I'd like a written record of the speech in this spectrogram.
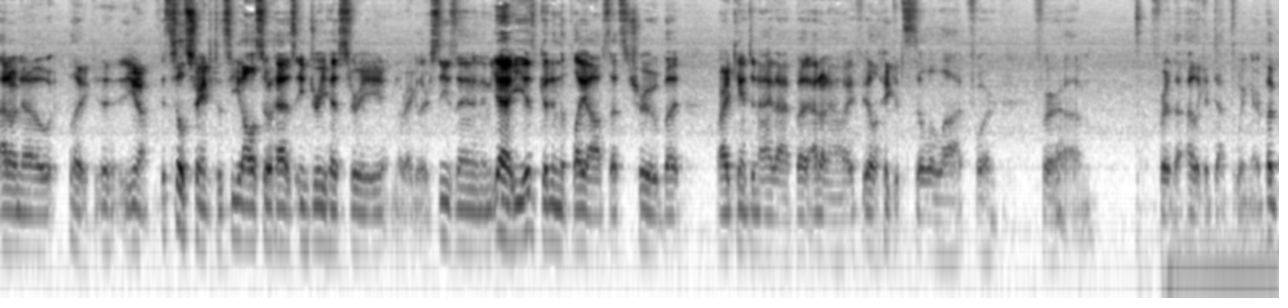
I don't know, like, uh, you know, it's still strange because he also has injury history in the regular season, and yeah, he is good in the playoffs. That's true, but or I can't deny that, but I don't know. I feel like it's still a lot for for um, for the uh, like a depth winger. But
